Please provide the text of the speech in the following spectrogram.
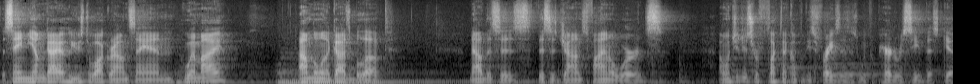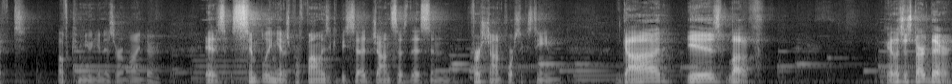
the same young guy who used to walk around saying, Who am I? I'm the one that God's beloved. Now this is, this is John's final words. I want you to just reflect on a couple of these phrases as we prepare to receive this gift of communion as a reminder. As simply and yet as profoundly as it could be said, John says this in 1 John 4:16. God is love. Okay, let's just start there.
